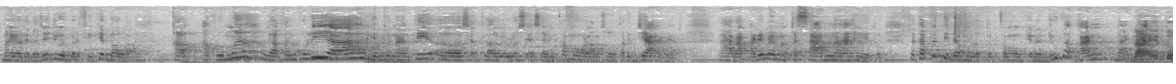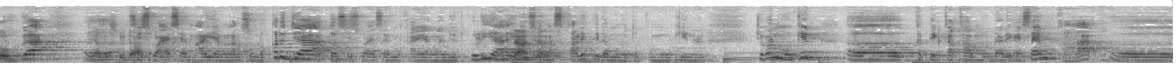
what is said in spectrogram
mayoritasnya juga berpikir bahwa kalau aku mah nggak akan kuliah gitu nanti eh, setelah lulus SMK mau langsung kerja gitu. Nah, harapannya memang ke sana gitu. Tetapi tidak menutup kemungkinan juga kan banyak Nah, itu juga yang sudah- siswa SMA yang langsung bekerja atau siswa SMK yang lanjut kuliah Nah, itu sama iya. sekali tidak menutup kemungkinan. Cuman mungkin eh, ketika kamu dari SMK, eh,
